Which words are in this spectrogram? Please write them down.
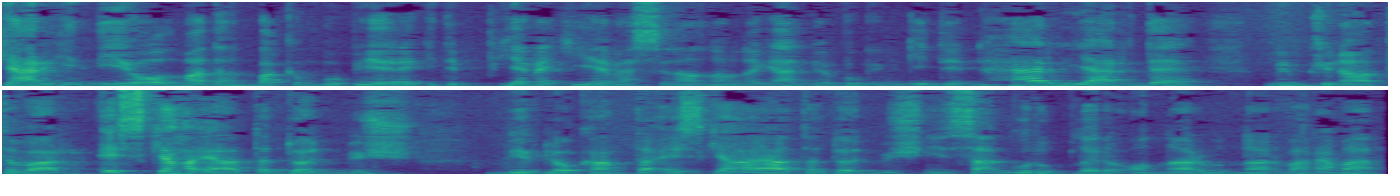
gerginliği olmadan bakın bu bir yere gidip yemek yiyemezsin anlamına gelmiyor. Bugün gidin her yerde mümkünatı var. Eski hayata dönmüş bir lokanta, eski hayata dönmüş insan grupları onlar bunlar var ama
